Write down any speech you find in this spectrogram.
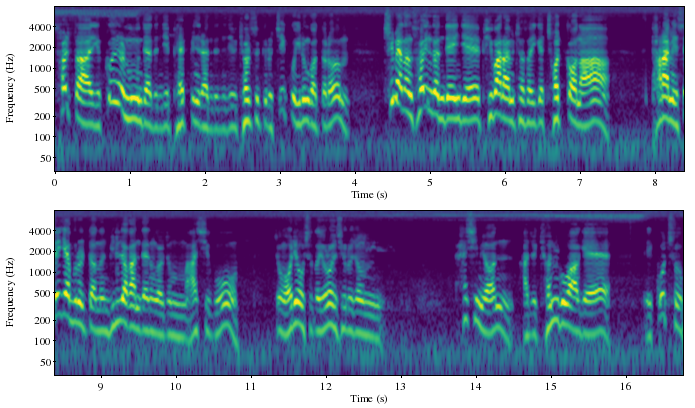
설사 끈을 묶는다든지 배핀이라든지 결석기로 찍고 이런 것들은 치매는 서 있는데 이제 비바람이 쳐서 이게 젖거나 바람이 세게 불을 때는 밀려간다는 걸 좀 아시고 좀 어려우셔도 이런 식으로 좀 하시면 아주 견고하게 이 고추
